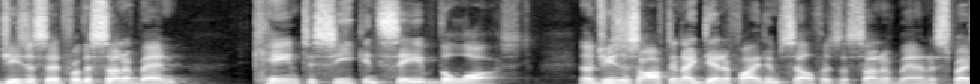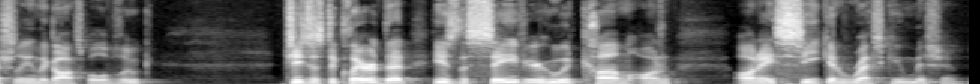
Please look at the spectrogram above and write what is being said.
Jesus said, For the Son of Man came to seek and save the lost. Now, Jesus often identified himself as the Son of Man, especially in the Gospel of Luke. Jesus declared that he is the Savior who had come on, on a seek and rescue mission.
